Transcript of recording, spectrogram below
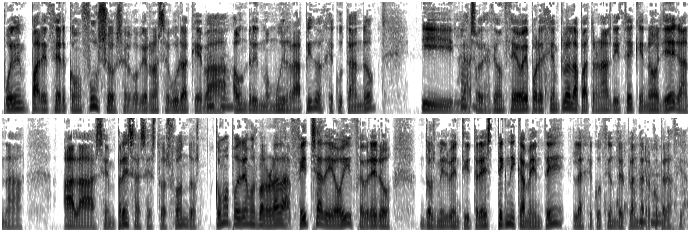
pueden parecer confusos. El gobierno asegura que va a un ritmo muy rápido ejecutando y la asociación COE, por ejemplo, la patronal dice que no llegan a, a las empresas estos fondos. ¿Cómo podríamos valorar a fecha de hoy, febrero 2023, técnicamente la ejecución del plan de recuperación?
